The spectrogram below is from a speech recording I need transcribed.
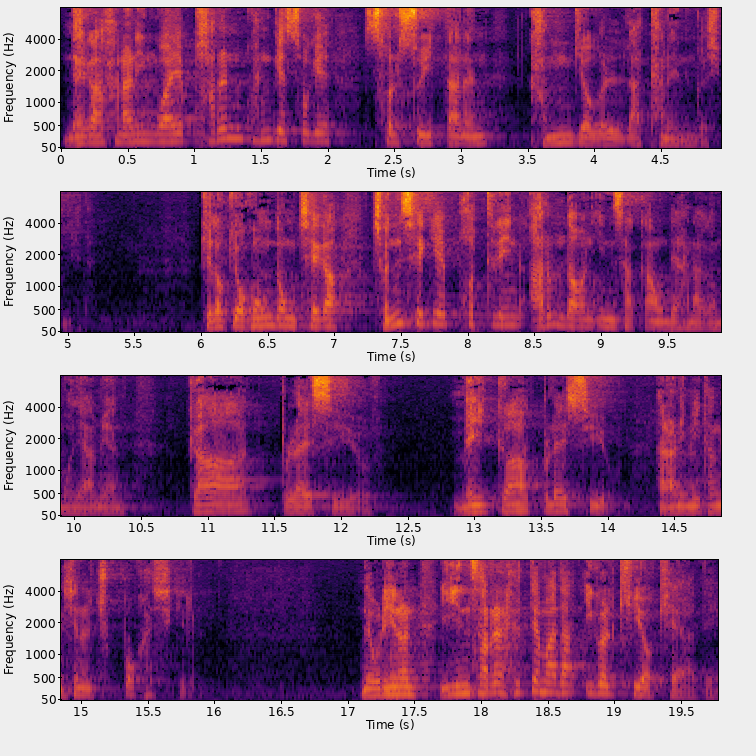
내가 하나님과의 바른 관계 속에 설 수 있다는 감격을 나타내는 것입니다. 기독교 공동체가 전 세계에 퍼뜨린 아름다운 인사 가운데 하나가 뭐냐면 God bless you. May God bless you. 하나님이 당신을 축복하시기를. 네, 우리는 이 인사를 할 때마다 이걸 기억해야 돼요.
